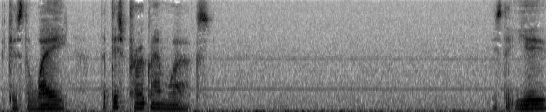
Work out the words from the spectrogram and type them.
Because the way that this program works is that you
